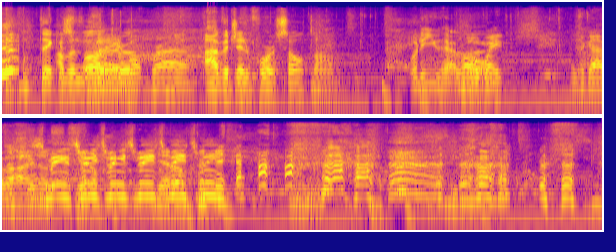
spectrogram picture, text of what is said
I'm thick as I'm in fuck, bro. I have a Gen 4 assault on. What do you have? Oh though? wait, there's a guy behind It's us. me, it's me, it's me, it's me, it's me, it's me, him. it's me.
